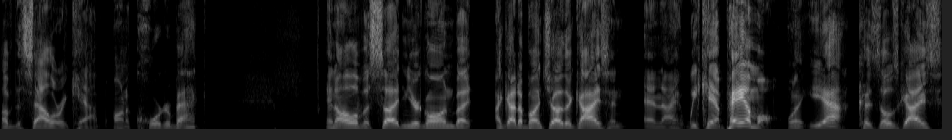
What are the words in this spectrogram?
of the salary cap on a quarterback. And all of a sudden you're going, but I got a bunch of other guys and, and I we can't pay them all. Well, yeah, because those guys,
